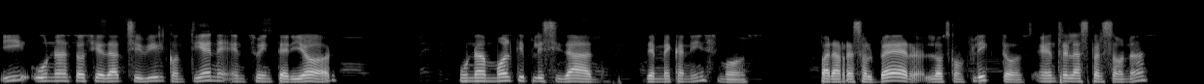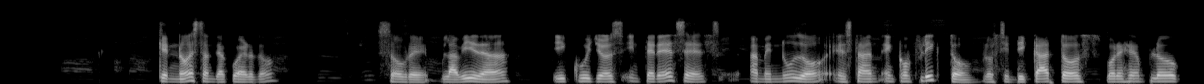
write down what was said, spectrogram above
y una sociedad civil contiene en su interior una multiplicidad de mecanismos para resolver los conflictos entre las personas que no están de acuerdo sobre la vida y cuyos intereses a menudo están en conflicto. Los sindicatos, por ejemplo,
